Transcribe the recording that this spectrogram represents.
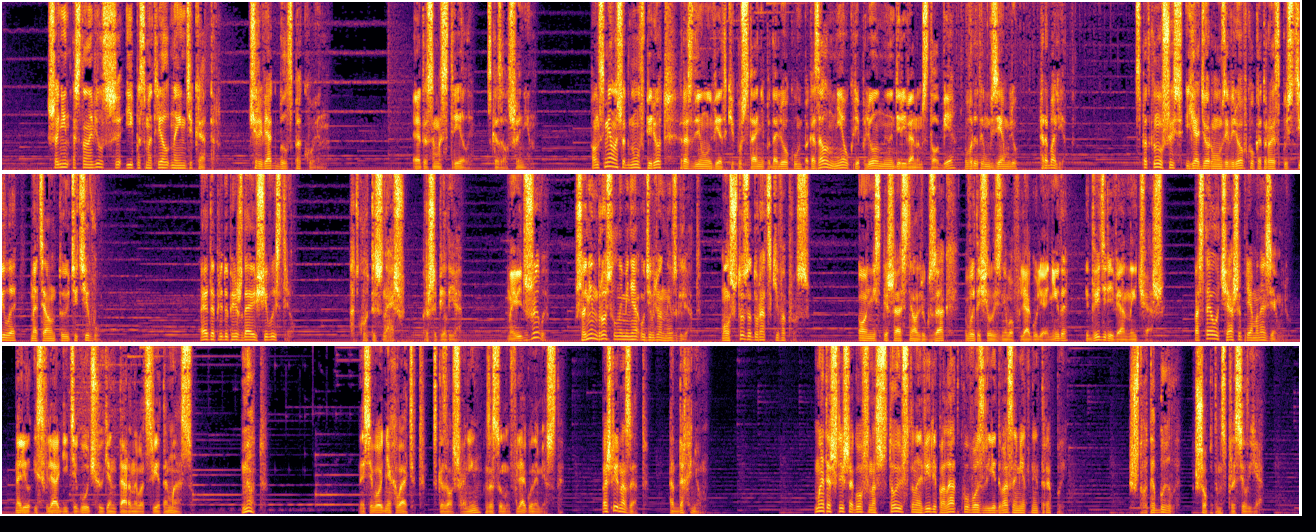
Шанин остановился и посмотрел на индикатор. Червяк был спокоен. «Это самострелы», — сказал Шанин. Он смело шагнул вперед, раздвинул ветки куста неподалеку и показал мне укрепленный на деревянном столбе, врытым в землю, арбалет. Споткнувшись, я дернул за веревку, которая спустила натянутую тетиву. «Это предупреждающий выстрел». «Откуда ты знаешь?» – прошипел я. «Мы ведь живы?» Шанин бросил на меня удивленный взгляд. Мол, что за дурацкий вопрос? Он не спеша снял рюкзак, вытащил из него флягу Леонида и две деревянные чаши. Поставил чаши прямо на землю. Налил из фляги тягучую янтарного цвета массу. «Мед!» «На сегодня хватит», — сказал Шанин, засунув флягу на место. «Пошли назад. Отдохнем». Мы отошли шагов на сто и установили палатку возле едва заметной тропы. «Что это было?» — шепотом спросил я.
